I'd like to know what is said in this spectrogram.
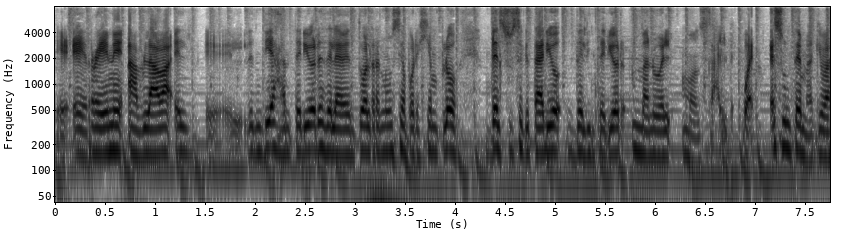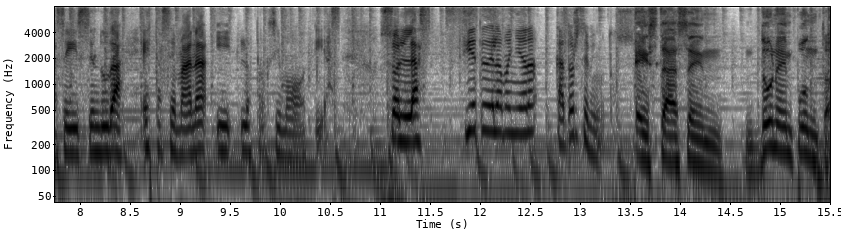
Eh, RN hablaba en días anteriores de la eventual renuncia, por ejemplo, del subsecretario del Interior, Manuel Monsalve. Bueno, es un tema que va a seguir sin duda esta semana y los próximos días. Son las 7 de la mañana, 14 minutos. Estás en Duna en Punto.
